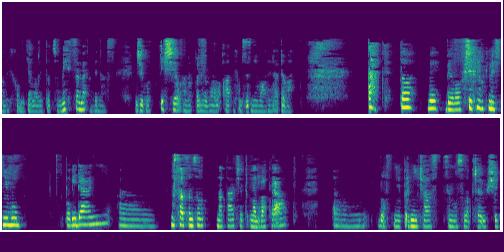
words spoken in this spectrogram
abychom dělali to, co my chceme, aby nás život těšil a naplňoval a abychom se z něj mohli radovat. To by bylo všechno k dnešnímu povídání. Musela jsem se ho natáčet na dvakrát. Vlastně první část jsem musela přerušit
